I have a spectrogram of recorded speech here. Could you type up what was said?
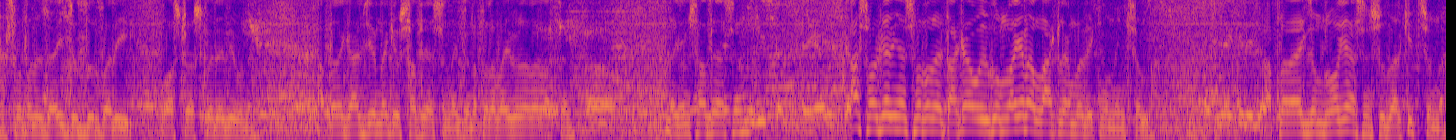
হাসপাতালে যাই যদ্দূর পারি ওয়াশ টয়াশ করে দেবো না। আপনারা গার্জিয়ানরা কেউ সাথে আসেন একজন। আপনারা ভাই বেড়াদার আছেন? একজন সাথে আসেন? আর সরকারি হাসপাতালে টাকা ওইরকম লাগে না লাগলে আমরা দেখব না ইনশাল্লাহ। আপনারা একজন লগে আসেন শুধু আর কিচ্ছু না।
